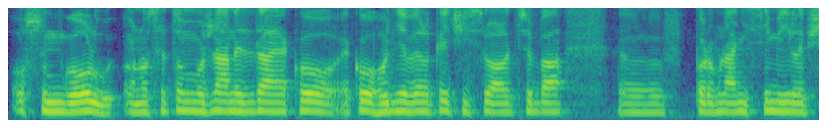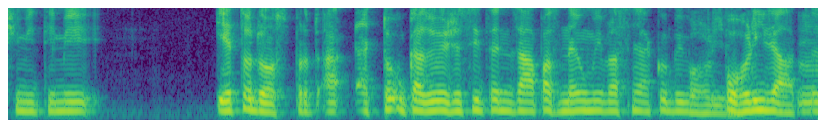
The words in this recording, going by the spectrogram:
8 gólů. Ono se to možná nezdá jako, jako hodně velké číslo, ale třeba eh, v porovnání s těmi lepšími týmy je to dost, proto, a, a to ukazuje, že si ten zápas neumí vlastně jakoby pohlídat, pohlídat mm. uh,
